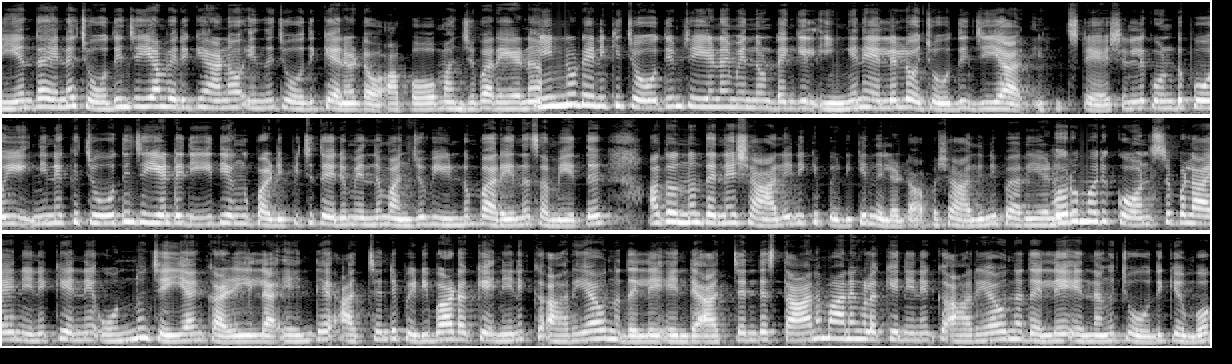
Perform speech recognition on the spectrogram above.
നീ എന്താ എന്നെ ചോദ്യം ചെയ്യാൻ വരികയാണോ? എന്ന് ചോദിക്കാൻ കേട്ടോ അപ്പോൾ മഞ്ജു പറയണം നിന്നോട് എനിക്ക് ചോദ്യം ചെയ്യണമെന്നുണ്ടെങ്കിൽ ഇങ്ങനെയല്ലല്ലോ ചോദ്യം ചെയ്യാൻ. സ്റ്റേഷനിൽ കൊണ്ടുപോയി നിനക്ക് ചോദ്യം ചെയ്യേണ്ട രീതി അങ്ങ് പഠിപ്പിച്ചു തരുമെന്ന് മഞ്ജു വീണ്ടും പറയുന്ന സമയത്ത് അതൊന്നും തന്നെ ശാലിനിക്ക് പിടിക്കുന്നില്ല കേട്ടോ. അപ്പോൾ ശാലിനി പറയണം വെറും ഒരു കോൺസ്റ്റബിളായ നിനക്ക് എന്നെ ഒന്നും ചെയ്യാൻ കഴിയില്ല. എന്റെ അച്ഛന്റെ പിടിപാടൊക്കെ നിനക്ക് അറിയാവുന്നതല്ലേ? എന്റെ അച്ഛന്റെ സ്ഥാനമാനങ്ങളൊക്കെ നിനക്ക് അറിയാവുന്നതല്ലേ? എന്നങ്ങ് ചോദിക്കുമ്പോൾ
